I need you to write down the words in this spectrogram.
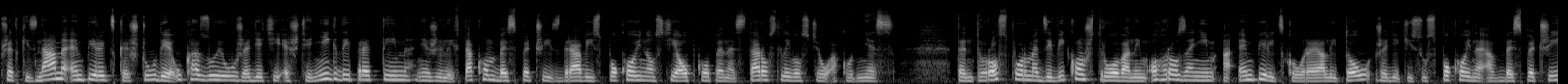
Všetky známe empirické štúdie ukazujú, že deti ešte nikdy predtým nežili v takom bezpečí, zdraví, spokojnosti a obklopené starostlivosťou ako dnes. Tento rozpor medzi vykonštruovaným ohrozením a empirickou realitou, že deti sú spokojné a v bezpečí,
